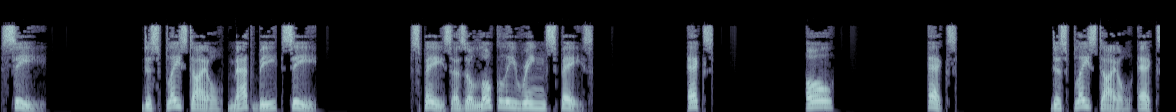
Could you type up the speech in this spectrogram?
C display style math b c. Space is a locally ringed space. X. O. X. Display style x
